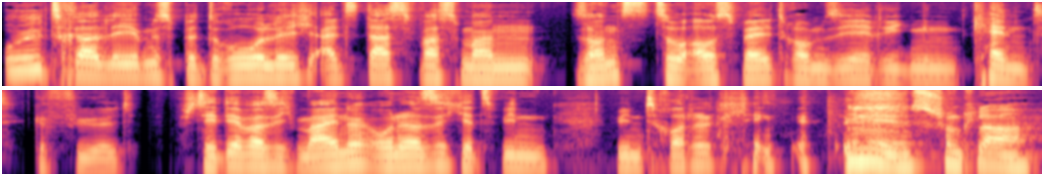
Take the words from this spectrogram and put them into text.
ultra lebensbedrohlich als das, was man sonst so aus Weltraumserien kennt, gefühlt. Versteht ihr, was ich meine? Ohne dass ich jetzt wie ein, wie ein Trottel klinge. Nee, nee, ist schon klar.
